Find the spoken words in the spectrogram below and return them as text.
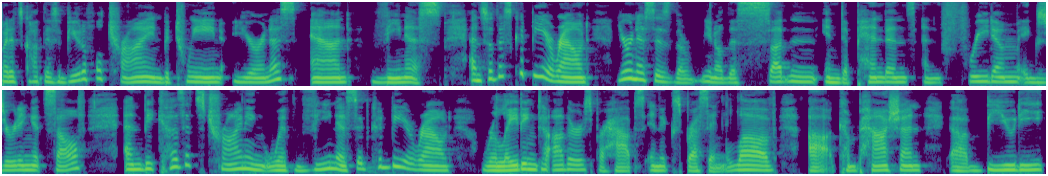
but it's got this beautiful trine between uranus and Venus. And so this could be around Uranus is the, you know, this sudden independence and freedom exerting itself. And because it's trining with Venus, it could be around relating to others, perhaps in expressing love, uh, compassion, uh, beauty.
